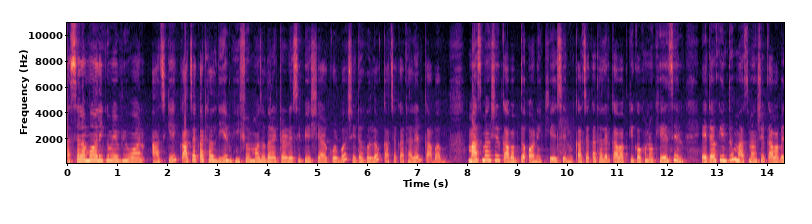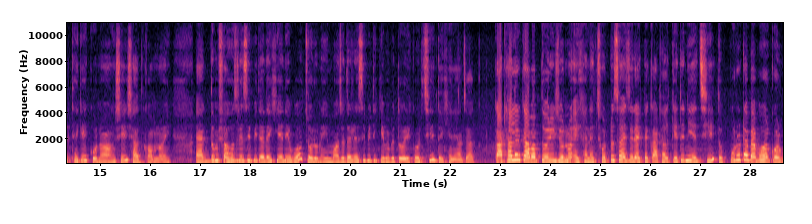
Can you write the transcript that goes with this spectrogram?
আসসালামু আলাইকুম এভরিওয়ান। আজকে কাঁচা কাঁঠাল দিয়ে ভীষণ মজাদার একটা রেসিপি শেয়ার করব। সেটা হলো কাঁচা কাঁঠালের কাবাব। মাছ মাংসের কাবাব তো অনেক খেয়েছেন। কাঁচা কাঁঠালের কাবাব কি কখনো খেয়েছেন? এটাও কিন্তু মাছ মাংসের কাবাবের থেকে কোনো অংশেই স্বাদ কম নয়। একদম সহজ রেসিপিটা দেখিয়ে দেব। চলুন এই মজাদার রেসিপিটি কীভাবে তৈরি করছি দেখে নেওয়া যাক। কাঁঠালের কাবাব তৈরির জন্য এখানে ছোট্ট সাইজের একটা কাঁঠাল কেটে নিয়েছি। তো পুরোটা ব্যবহার করব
